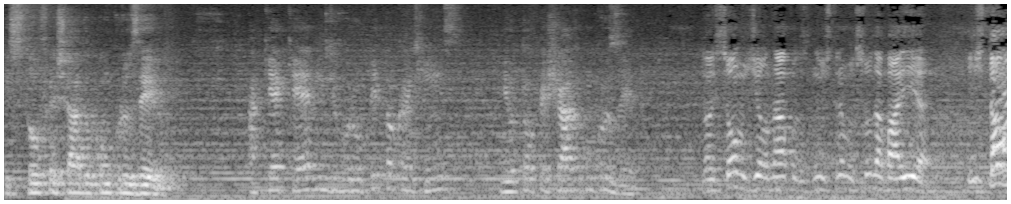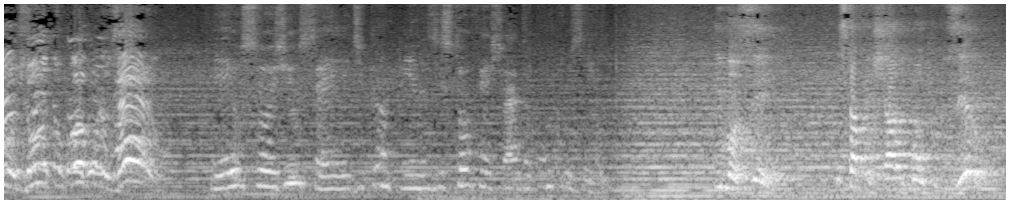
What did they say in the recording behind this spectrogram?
estou fechado com o Cruzeiro. Aqui é Kevin, de Gurupi, Tocantins, e eu estou fechado com o Cruzeiro. Nós somos de Eunápolis, no extremo sul da Bahia. Estamos juntos com o Cruzeiro! Eu sou Gilceia, de Campinas, estou fechada com o Cruzeiro. E você, está fechado com o Cruzeiro?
